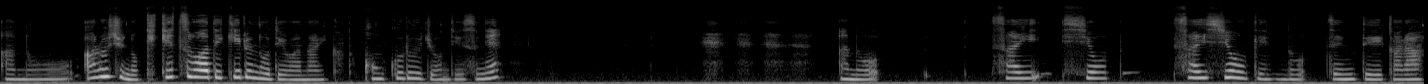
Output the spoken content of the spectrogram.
あの、ある種の帰結はできるのではないかと、コンクルージョンですね。あの、最小、最小限の前提から、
